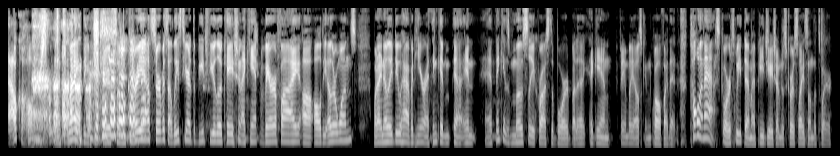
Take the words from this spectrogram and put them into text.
alcohol or something. That's right. The- There's some carry out service, at least here at the Beechview location. I can't verify uh, all the other ones, but I know they do have it here. I think in uh, and I think it's mostly across the board. But uh, again, if anybody else can qualify that, call and ask or tweet them at pgh underscore slice on the Twitter.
